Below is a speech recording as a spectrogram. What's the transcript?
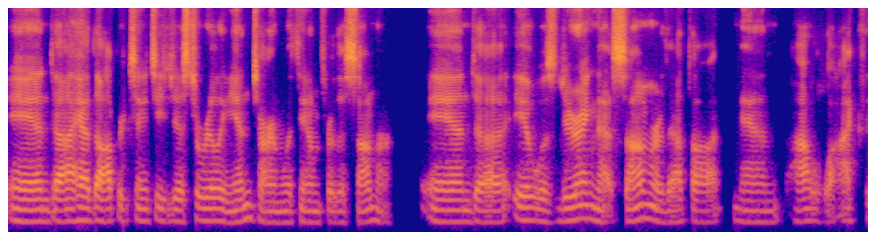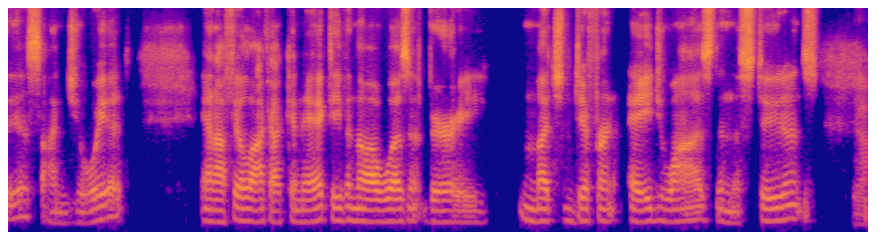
And I had the opportunity just to really intern with him for the summer. And uh, it was during that summer that I thought, man, I like this. I enjoy it. And I feel like I connect, even though I wasn't very much different age wise than the students. Yeah.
